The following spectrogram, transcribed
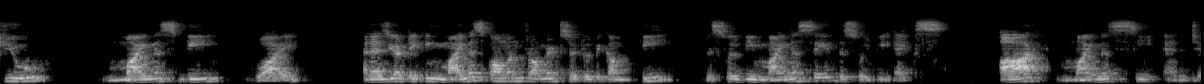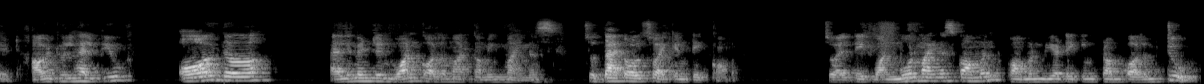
Q minus b y. And as you are taking minus common from it so it will become p. This will be minus a this will be x. R minus c and z. How it will help you? All the element in one column are coming minus. So that also I can take common so I'll take one more minus common. Common we are taking from column 2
